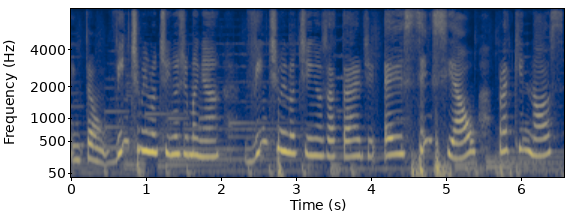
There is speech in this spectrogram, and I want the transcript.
Então, 20 minutinhos de manhã, 20 minutinhos à tarde é essencial para que nós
